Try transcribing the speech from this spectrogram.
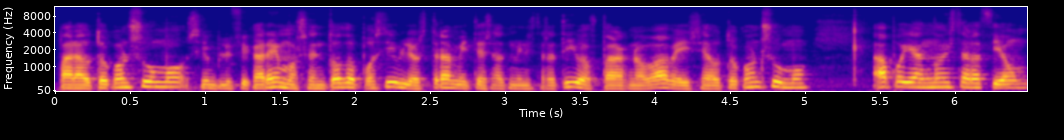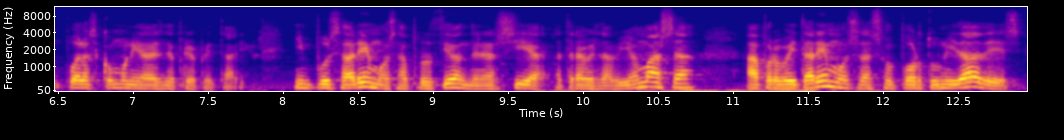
Para autoconsumo, simplificaremos en todo posible os trámites administrativos para renováveis e autoconsumo, apoiando a instalación polas comunidades de propietarios. Impulsaremos a produción de enerxía a través da biomasa, aproveitaremos as oportunidades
